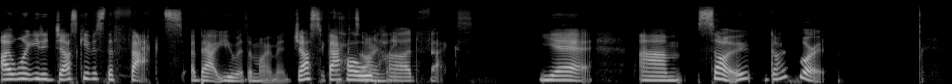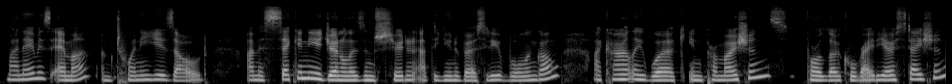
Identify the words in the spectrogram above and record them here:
I want you to just give us the facts about you at the moment. Just The facts cold, only. hard facts. Yeah. Um, so go for it. My name is Emma. I'm 20 years old. I'm a second year journalism student at the University of Wollongong. I currently work in promotions for a local radio station,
